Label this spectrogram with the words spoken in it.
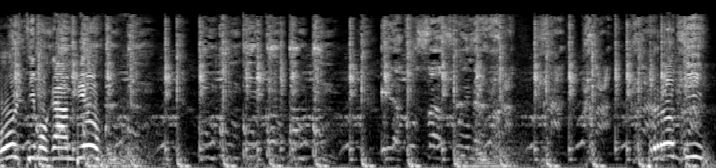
Ultimo cambio. Pronti?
